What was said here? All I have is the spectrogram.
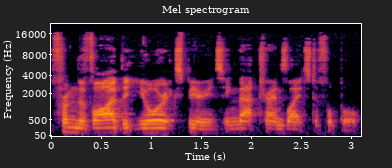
from the vibe that you're experiencing, that translates to football.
